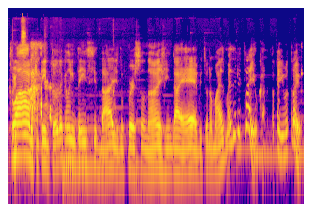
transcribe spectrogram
Claro que tem toda aquela intensidade do personagem da Abby e tudo mais, mas ele traiu, cara. Traiu, traiu.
